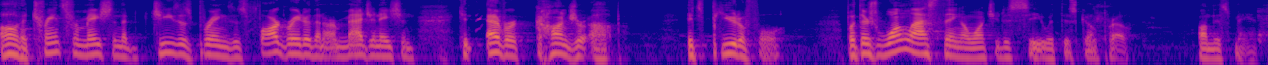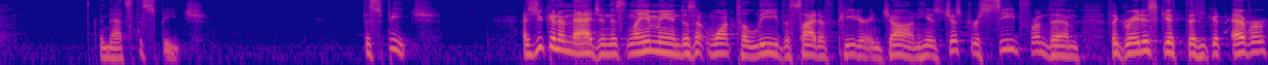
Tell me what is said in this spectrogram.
Oh, the transformation that Jesus brings is far greater than our imagination can ever conjure up. It's beautiful. But there's one last thing I want you to see with this GoPro on this man, and that's the speech. The speech. As you can imagine, this lame man doesn't want to leave the side of Peter and John. He has just received from them the greatest gift that he could ever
